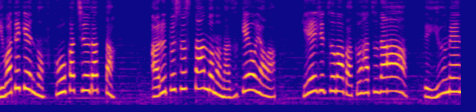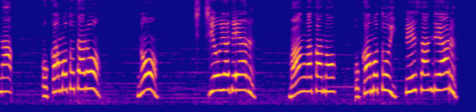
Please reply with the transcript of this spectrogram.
岩手県の福岡中だった。アルプススタンドの名付け親は、芸術は爆発だーで有名な、岡本太郎の父親である、漫画家の岡本一平さんである。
